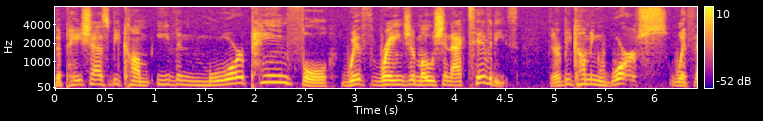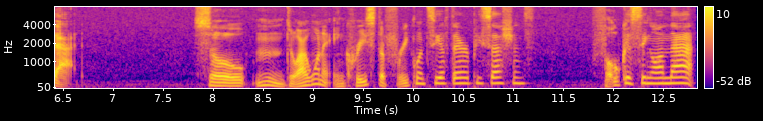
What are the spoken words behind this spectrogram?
the patient has become even more painful with range of motion activities. They're becoming worse with that. So, mm, do I want to increase the frequency of therapy sessions? Focusing on that?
